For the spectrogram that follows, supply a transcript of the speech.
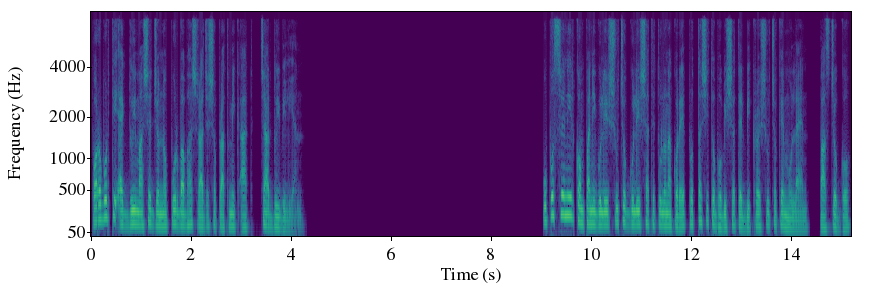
পরবর্তী এক দুই মাসের জন্য পূর্বাভাস রাজস্ব প্রাথমিক আট, চার দুই বিলিয়ন। উপশ্রেণীর কোম্পানিগুলির সূচকগুলির সাথে তুলনা করে প্রত্যাশিত ভবিষ্যতের বিক্রয় সূচকের মূল্যায়ন পাঁচযোগ্য,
